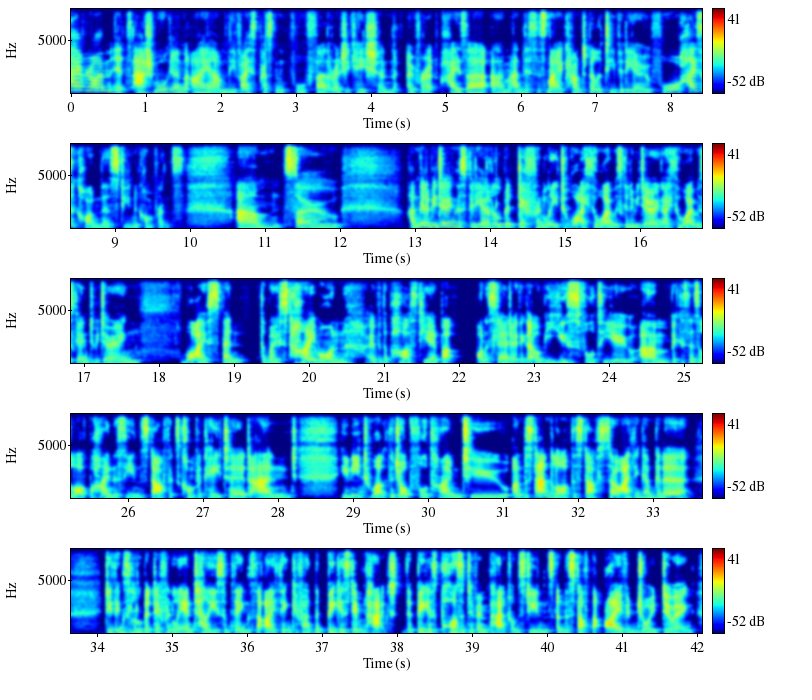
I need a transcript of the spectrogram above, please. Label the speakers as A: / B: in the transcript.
A: Hi everyone, it's Ash Morgan. I am the Vice President for Further Education over at HISA um, and this is my accountability video for HISACon, the student conference. Um, so I'm going to be doing this video a little bit differently to what I thought I was going to be doing. I thought I was going to be doing what I've spent the most time on over the past year, but honestly, I don't think that would be useful to you um, because there's a lot of behind the scenes stuff. It's complicated and you need to work the job full time to understand a lot of the stuff. So I think I'm going to do things a little bit differently and tell you some things that I think have had the biggest impact, the biggest positive impact on students and the stuff that I've enjoyed doing.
